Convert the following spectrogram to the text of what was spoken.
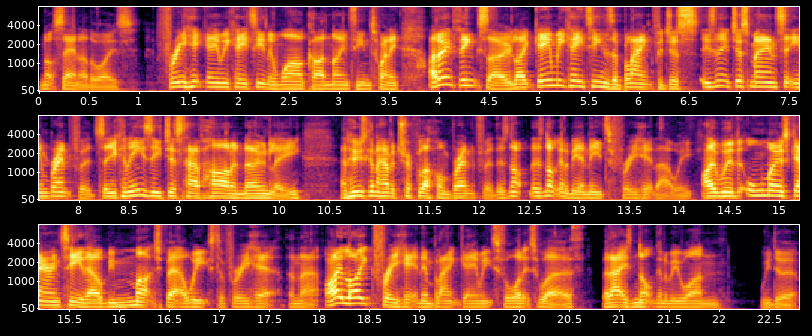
not saying otherwise. Free hit game week 18 and wildcard 1920. I don't think so. Like game week 18 is a blank for just isn't it just Man City and Brentford? So you can easily just have Haaland only. And who's going to have a triple up on Brentford? There's not there's not going to be a need to free hit that week. I would almost guarantee there will be much better weeks to free hit than that. I like free hitting in blank game weeks for what it's worth, but that is not going to be one we do it.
